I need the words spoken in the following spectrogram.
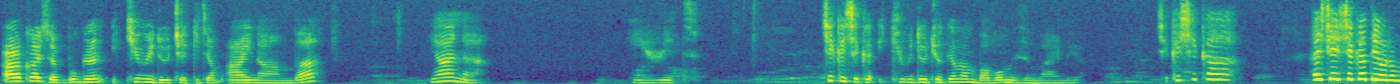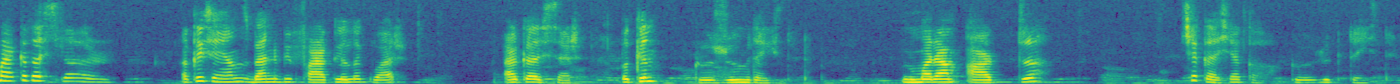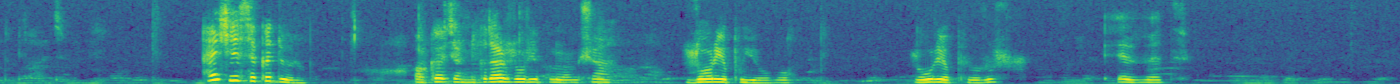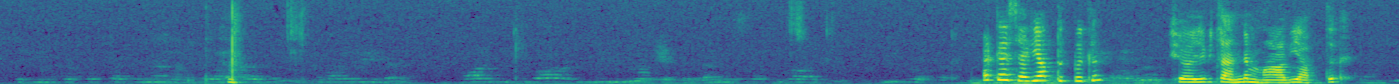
Arkadaşlar bugün iki video çekeceğim aynı anda. Yani. Evet. Şaka şaka iki video çekiyorum ama babam izin vermiyor. Şaka şaka. Her şey şaka diyorum arkadaşlar. Arkadaşlar yalnız bende bir farklılık var. Arkadaşlar bakın gözlüğümü değiştirdim. Numaram arttı. Şaka şaka. Gözlük değiştirdim. Her şeye şaka diyorum. Arkadaşlar ne kadar zor yapılıyormuş ha. Zor yapıyor bu. Zor yapıyoruz. Evet. Arkadaşlar yaptık bakın. Şöyle bir tane de mavi yaptık.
